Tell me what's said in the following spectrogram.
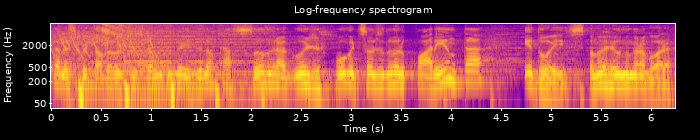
telespectador notícias. Seja muito bem-vindo ao Caçando Dragões de Fogo, edição de número 42. Eu não errei o número agora.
